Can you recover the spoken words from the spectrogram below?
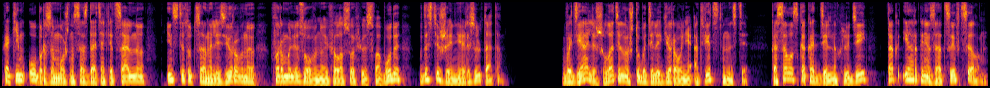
каким образом можно создать официальную, институционализированную, формализованную философию свободы в достижении результата. В идеале желательно, чтобы делегирование ответственности касалось как отдельных людей, так и организации в целом,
